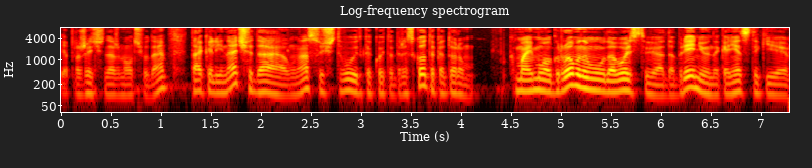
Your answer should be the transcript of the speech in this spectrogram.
Я про женщин даже молчу, да? Так или иначе, да, у нас существует какой-то дресс-код, о котором, к моему огромному удовольствию и одобрению, наконец-таки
